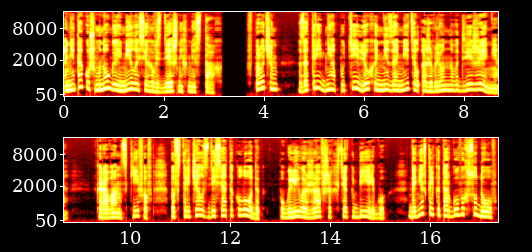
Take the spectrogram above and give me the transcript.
Не так уж много имелось их в здешних местах. Впрочем, за три дня пути Леха не заметил оживленного движения. Караван скифов повстречал с десяток лодок, пугливо сжавшихся к берегу, да несколько торговых судов,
